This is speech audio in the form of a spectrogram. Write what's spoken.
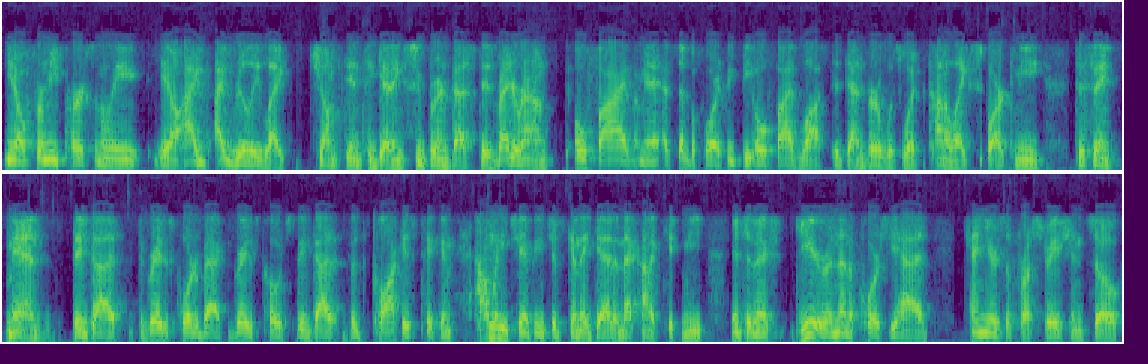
you know, for me personally, you know, I, I really like jumped into getting super invested right around 05. I mean, I said before, I think the 05 loss to Denver was what kind of like sparked me to think, man, they've got the greatest quarterback, the greatest coach. They've got the clock is ticking. How many championships can they get? And that kind of kicked me into the next gear. And then, of course, you had 10 years of frustration. So,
